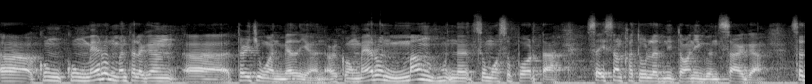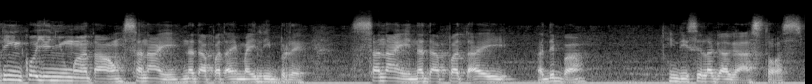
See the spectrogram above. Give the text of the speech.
uh, kung kung meron man talagang uh, 31 million or kung meron mang sumusuporta sa isang katulad ni Tony Gonzaga, sa tingin ko yun yung mga taong sanay na dapat ay may libre. Sanay na dapat ay, uh, 'di ba? Hindi sila gagastos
